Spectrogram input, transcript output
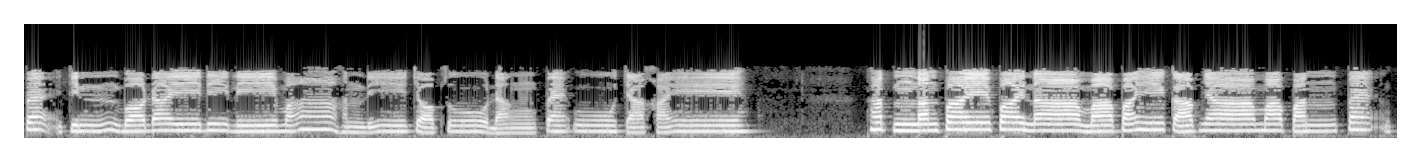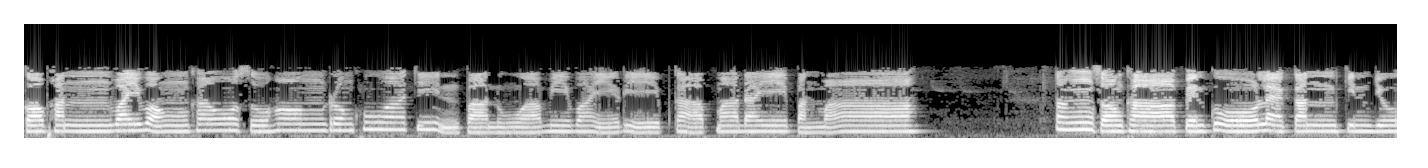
แปะกินบ่ได้ดีลีมาหันดีจอบสู้ดังแปะอูจะไข ทัดดันไปไปนามาไปกับยามาปั่นแปะก่อพันไว้ว่องเข้าสู่ห้องโรงครัวจีนป่าหนัวมีไว้รีบกาบมาได้ปั่นมาตั้งสองขาเป็นกู้แลกกันกินอยู่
